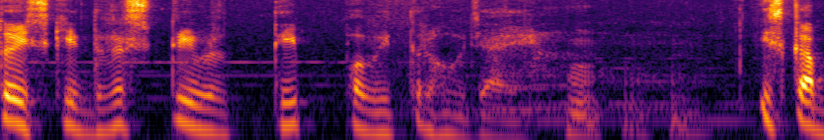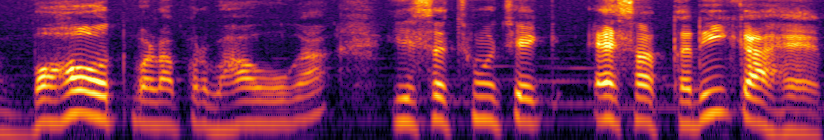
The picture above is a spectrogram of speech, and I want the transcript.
तो इसकी दृष्टि वृत्ति पवित्र हो जाए। इसका बहुत बड़ा प्रभाव होगा। ये सचमुच एक ऐसा तरीका है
